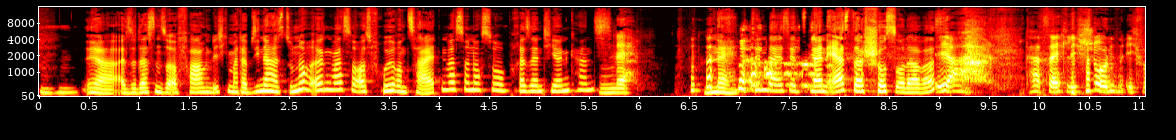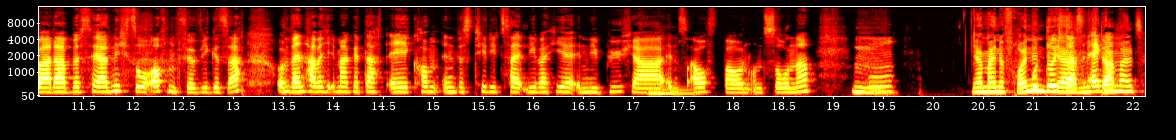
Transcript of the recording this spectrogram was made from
Mhm. Ja, also das sind so Erfahrungen, die ich gemacht habe. Sina, hast du noch irgendwas so aus früheren Zeiten, was du noch so präsentieren kannst? Ne. Nee. Tinder ist jetzt dein erster Schuss, oder was? Ja, tatsächlich schon. Ich war da bisher nicht so offen für, wie gesagt. Und wenn, habe ich immer gedacht, ey, komm, investier die Zeit lieber hier in die Bücher, Mhm. ins Aufbauen und so, ne? Mhm. Mhm. Ja, meine Freundin, Und die durch ja das mich enge- damals,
